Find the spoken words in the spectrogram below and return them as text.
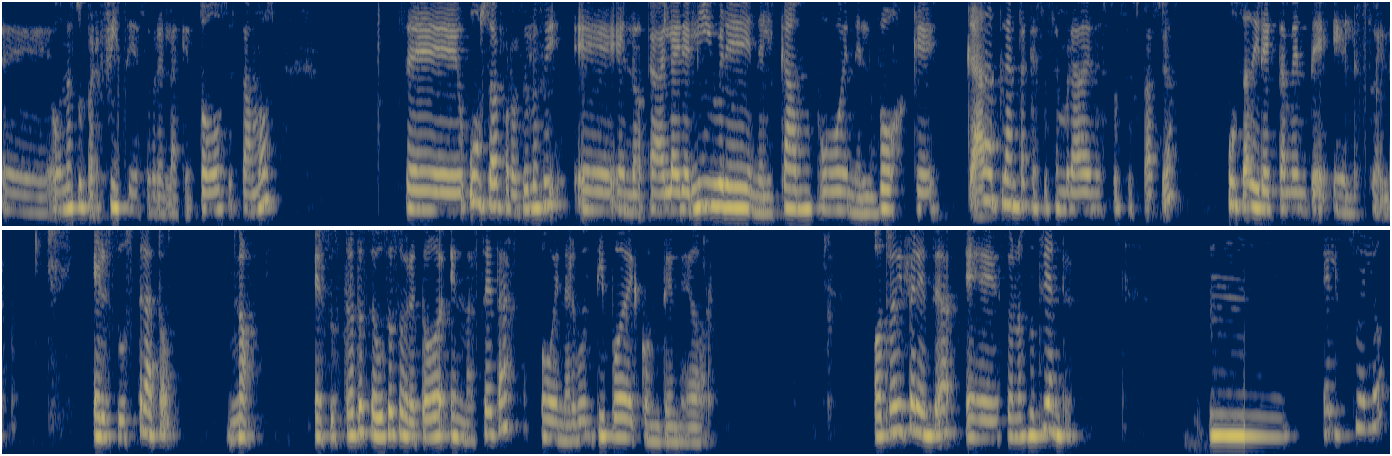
eh, una superficie sobre la que todos estamos, se usa, por decirlo así, eh, al aire libre, en el campo, en el bosque. Cada planta que está sembrada en estos espacios usa directamente el suelo. El sustrato, no. El sustrato se usa sobre todo en macetas o en algún tipo de contenedor. Otra diferencia eh, son los nutrientes. Mm, el suelo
